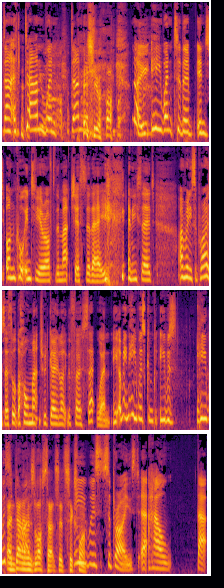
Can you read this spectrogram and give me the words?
Dan, Dan went. Dan Yes, you are. No, he went to the in, on-court interviewer after the match yesterday, and he said, "I'm really surprised. I thought the whole match would go like the first set went." He, I mean, he was compl- he was he was and Dan. Evans lost that set six He was surprised at how that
